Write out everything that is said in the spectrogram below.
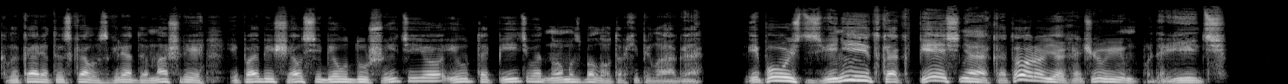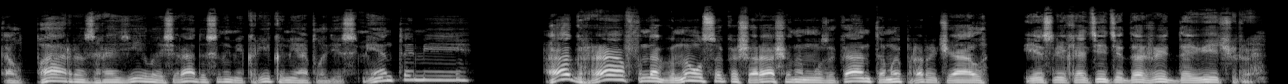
Клыкарь отыскал взгляда Машри и пообещал себе удушить ее и утопить в одном из болот архипелага. «И пусть звенит, как песня, которую я хочу им подарить». Толпа разразилась радостными криками и аплодисментами, а граф нагнулся к ошарашенным музыкантам и прорычал. «Если хотите дожить до вечера,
